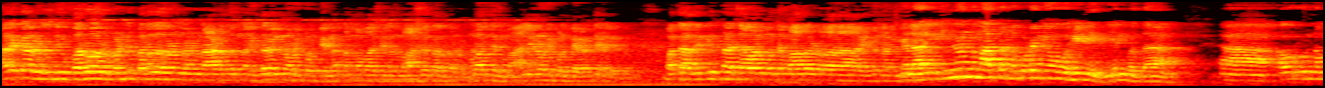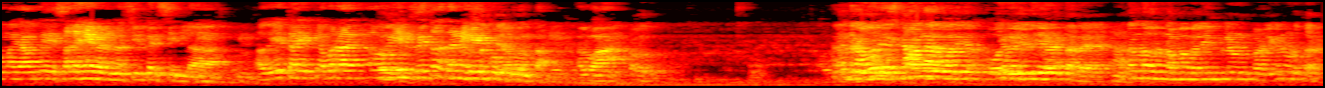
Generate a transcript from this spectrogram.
ಅದಕ್ಕೆ ಅವರು ನೀವು ಬರುವವರು ಬನ್ನಿ. ಬರದವರು ನಾನು ನಾಡದನ್ನ ಇದರಲ್ಲಿ ನೋಡಿಕೊಳ್ತೀನಿ. ನಮ್ಮ ಭಾಷೆಯಲ್ಲಿ ಮಾಷದ ಅಂತ ಅಲ್ಲಿ ನೋಡಿಕೊಳ್ತೇವೆ ಅಂತ ಹೇಳಿದ್ರು. ಮತ್ತೆ ಅದಕ್ಕಿಂತ ಜಾವರ ಅವರ ಮುಂದೆ ಮಾತಾಡುವ ಇದು ನಮಗೆ ಇನ್ನೊಂದು ಮಾತನ್ನು ಕೂಡ ನೀವು ಹೇಳಿದ್ರಿ. ಏನ್ ಗೊತ್ತಾ? ಅವರು ನಮ್ಮ ಯಾವುದೇ ಸಲಹೆಗಳನ್ನ ಸ್ವೀಕರಿಸಿಲ್ಲ. ಅದು ಏಕಾಏಕಿ ಅವರ ಅವ್ರು ಏನ್ ಬೇಕೋ ಅದನ್ನ ಅಂತ. ಅಲ್ವಾ? ಹೇಳ್ತಾರೆ. ಅದನ್ನು ಅವರು ನಮ್ಮ ಮೇಲೆ ಇಂಪ್ಲಿಮೆಂಟ್ ಮಾಡ್ಲಿಕ್ಕೆ ನೋಡ್ತಾರೆ.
